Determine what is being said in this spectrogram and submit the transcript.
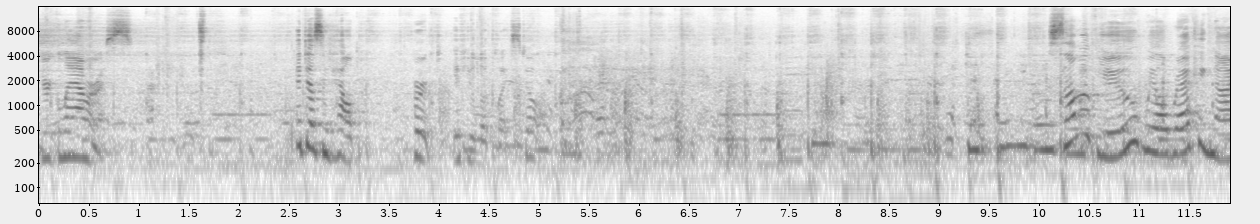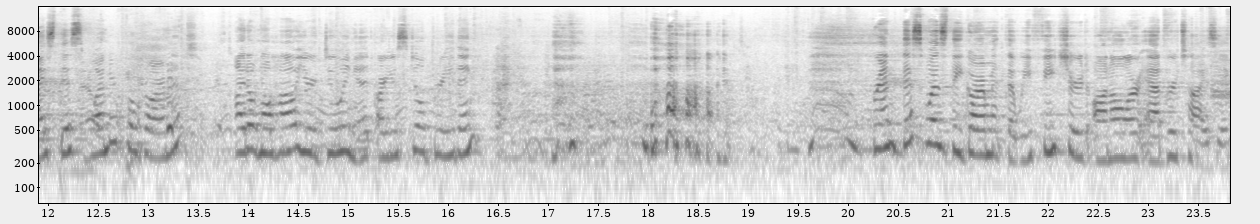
you're glamorous. It doesn't help hurt if you look like Stella. Some of you will recognize this wonderful garment. I don't know how you're doing it. Are you still breathing? Brent, this was the garment that we featured on all our advertising.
